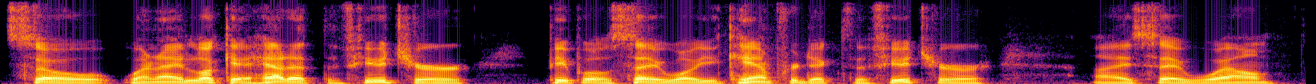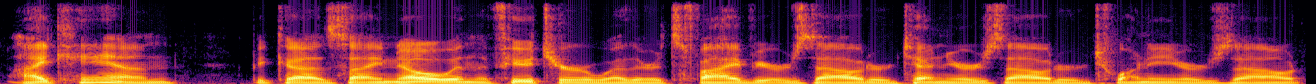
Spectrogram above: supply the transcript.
So when I look ahead at the future, people say, well, you can't predict the future. I say, well, I can because I know in the future, whether it's five years out or 10 years out or 20 years out,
